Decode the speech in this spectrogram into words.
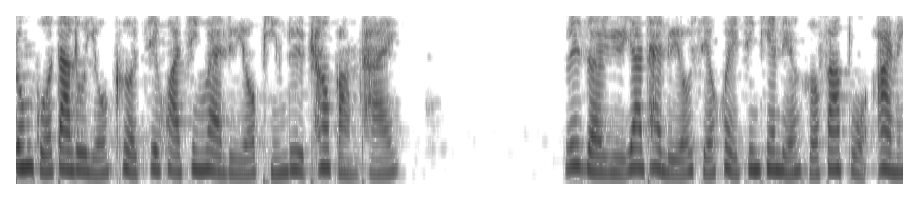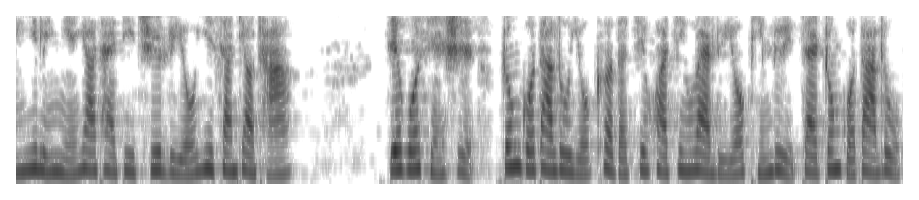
中国大陆游客计划境外旅游频率超港台。Visa 与亚太旅游协会今天联合发布二零一零年亚太地区旅游意向调查，结果显示，中国大陆游客的计划境外旅游频率在中国大陆、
